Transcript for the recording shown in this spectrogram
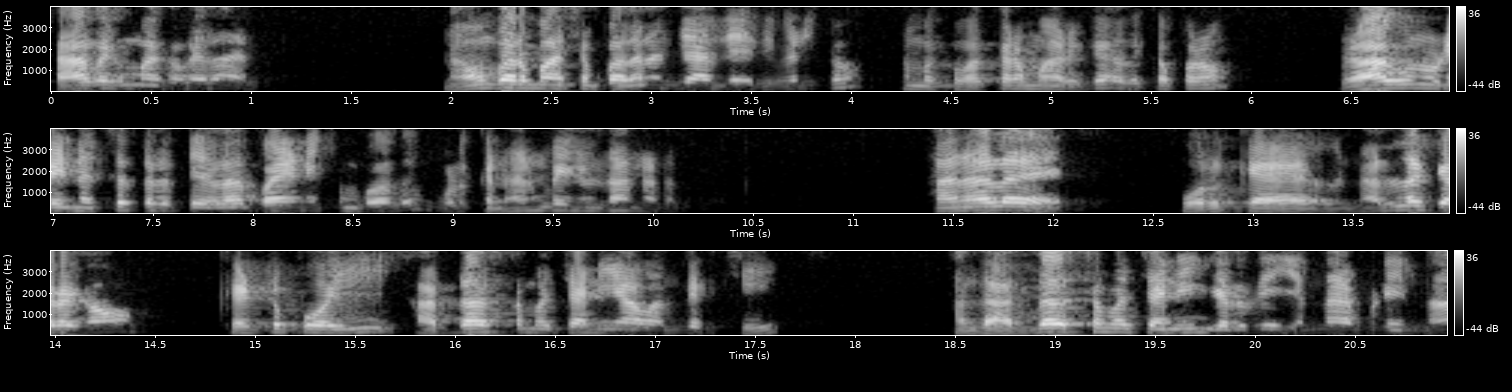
சாதகமாகவே தான் இருக்கு. நவம்பர் மாதம் பதினஞ்சாம் தேதி வரைக்கும் நமக்கு வக்கரமாக இருக்குது அதுக்கப்புறம் ராகுனுடைய நட்சத்திரத்தை எல்லாம் பயணிக்கும் போது உங்களுக்கு நன்மைகள் தான் நடக்கும். அதனால் ஒரு க நல்ல கிரகம் கெட்டு போய் அர்த்தாஷ்டம சனியாக வந்துருச்சு. அந்த அர்த்தாஷ்டம சனிங்கிறது என்ன அப்படின்னா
